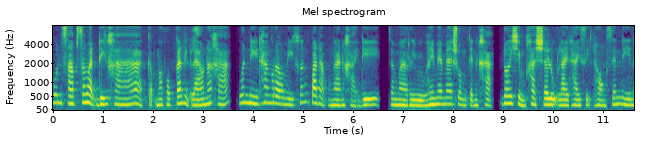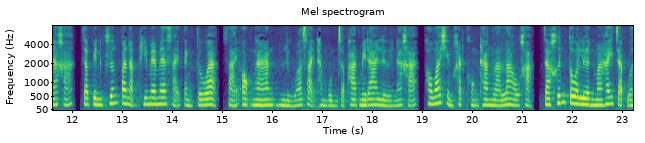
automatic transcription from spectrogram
คุณซับสวัสดีค่ะ กลับมาพบกันอีกแล้วนะคะ วันนี้ทางเรามีเครื่องประดับงานขายดี จะมารีวิวให้แม่ๆชมกันค่ะ โดยเข็มขัดฉลุลายไทยสีทองเส้นนี้นะคะ จะเป็นเครื่องประดับที่แม่ๆสายแต่งตัว สายออกงาน หรือว่าสายทำบุญจะพลาดไม่ได้เลยนะคะ เพราะว่าเข็มขัดของทางร้านเราค่ะ จะขึ้นตัวเรือนมาให้จากวั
